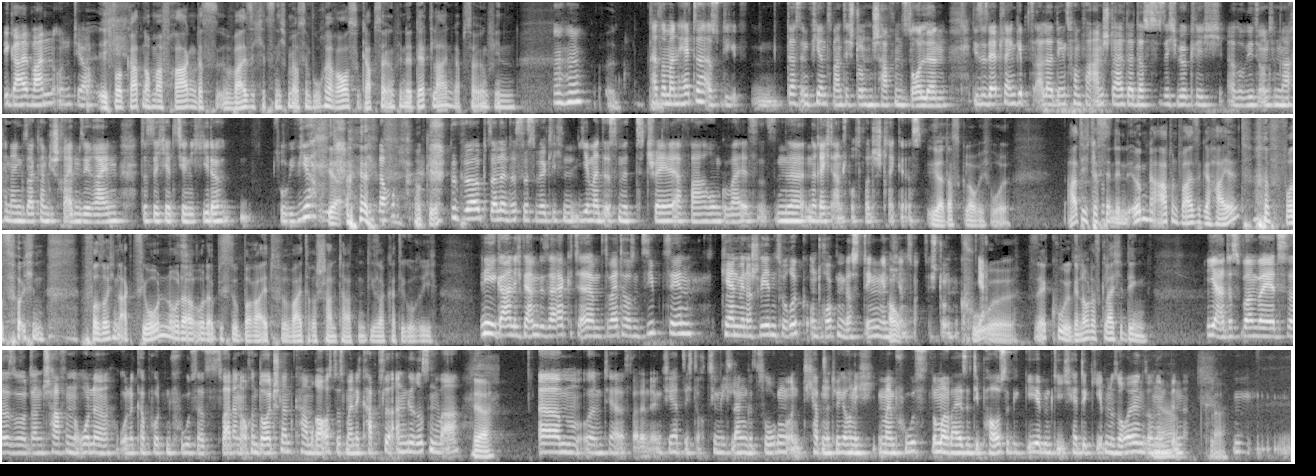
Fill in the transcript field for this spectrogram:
egal wann und ja. Ich wollte gerade noch mal fragen, das weiß ich jetzt nicht mehr aus dem Buch heraus. Gab es da irgendwie eine Deadline? Gab es da irgendwie ein mhm. Also man hätte also die, das in 24 Stunden schaffen sollen. Diese Deadline gibt es allerdings vom Veranstalter, dass sich wirklich, also wie sie uns im Nachhinein gesagt haben, die schreiben sie rein, dass sich jetzt hier nicht jeder so wie wir, ja. okay. bewirbt, sondern dass es wirklich ein, jemand ist mit Trail-Erfahrung, weil es eine, eine recht anspruchsvolle Strecke ist. Ja, das glaube ich wohl. Hat dich das denn in irgendeiner Art und Weise geheilt vor solchen, vor solchen Aktionen oder, oder bist du bereit für weitere Schandtaten dieser Kategorie? Nee, gar nicht. Wir haben gesagt, äh, 2017 kehren wir nach Schweden zurück und rocken das Ding in oh, 24 Stunden. Cool, ja. sehr cool. Genau das gleiche Ding. Ja, das wollen wir jetzt also dann schaffen ohne, ohne kaputten Fuß. Also es war dann auch in Deutschland, kam raus, dass meine Kapsel angerissen war. Ja. Ähm, und ja, das war dann irgendwie, hat sich doch ziemlich lang gezogen und ich habe natürlich auch nicht meinem Fuß dummerweise die Pause gegeben, die ich hätte geben sollen, sondern ja, bin klar.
